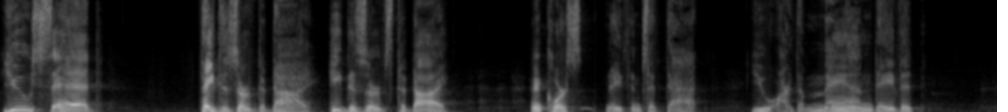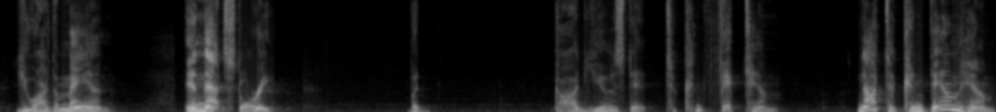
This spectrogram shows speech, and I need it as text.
you said they deserve to die. He deserves to die. And of course, Nathan said, That, you are the man, David. You are the man in that story. But God used it to convict him, not to condemn him.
